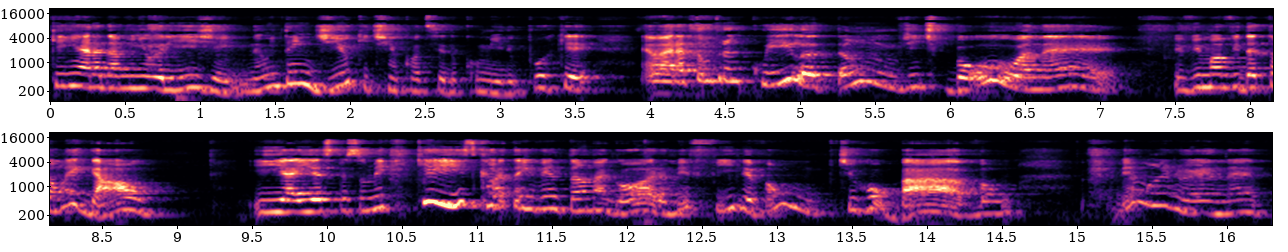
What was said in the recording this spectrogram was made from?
quem era da minha origem não entendia o que tinha acontecido comigo, porque eu era tão tranquila, tão gente boa, né? Vivi uma vida tão legal. E aí as pessoas, mas que que é isso que ela tá inventando agora? Minha filha, vão te roubar, vão... Minha mãe, né?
